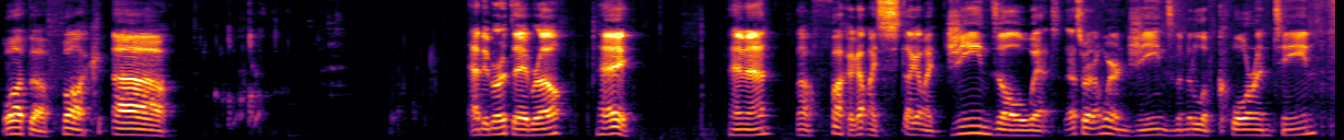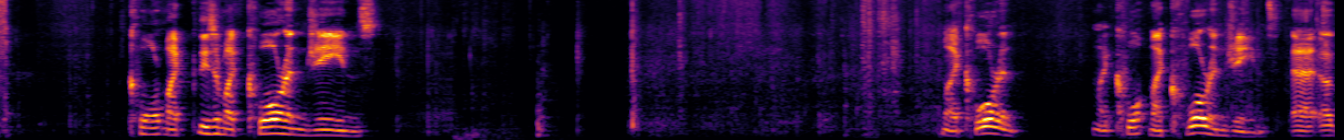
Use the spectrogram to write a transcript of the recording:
what the fuck? Uh happy birthday bro. Hey. Hey man. Oh fuck i got my i got my jeans all wet. That's right i'm wearing jeans in the middle of quarantine Quar- my these are my quarantine jeans my quarant my qu- my quarantines. Uh,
